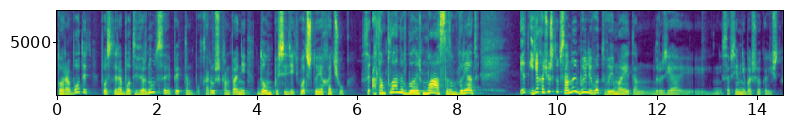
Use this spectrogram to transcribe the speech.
поработать, после работы вернуться опять там в хорошей компании дома посидеть. Вот что я хочу. А там планов было знаешь, масса, там вариантов. И я хочу, чтобы со мной были вот вы, мои там друзья, совсем небольшое количество.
